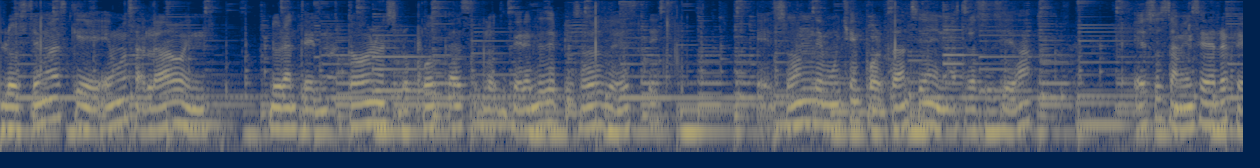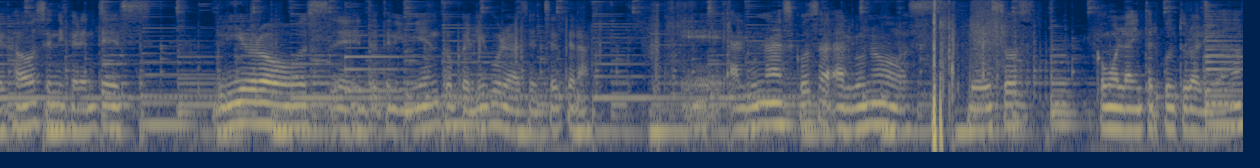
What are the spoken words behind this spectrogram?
Los temas que hemos hablado en, durante todo nuestro podcast, los diferentes episodios de este, eh, son de mucha importancia en nuestra sociedad. Estos también se ven reflejados en diferentes libros, eh, entretenimiento, películas, etc. Eh, algunas cosas, algunos de estos, como la interculturalidad,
